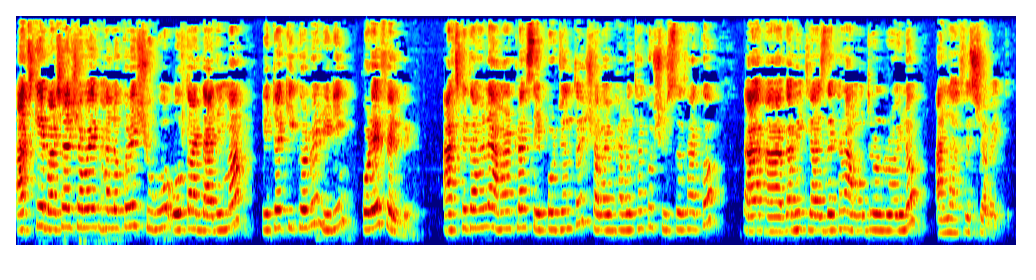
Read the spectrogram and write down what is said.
আজকে বাসায় সবাই ভালো করে শুভ ও তার দাদিমা এটা কি করবে? রিডিং করে ফেলবে। আজকে তাহলে আমার ক্লাস এ পর্যন্তই। সবাই ভালো থাকো, সুস্থ থাকো। আগামী ক্লাস দেখার আমন্ত্রণ রইল। আল্লাহ হাফেজ সবাইকে।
